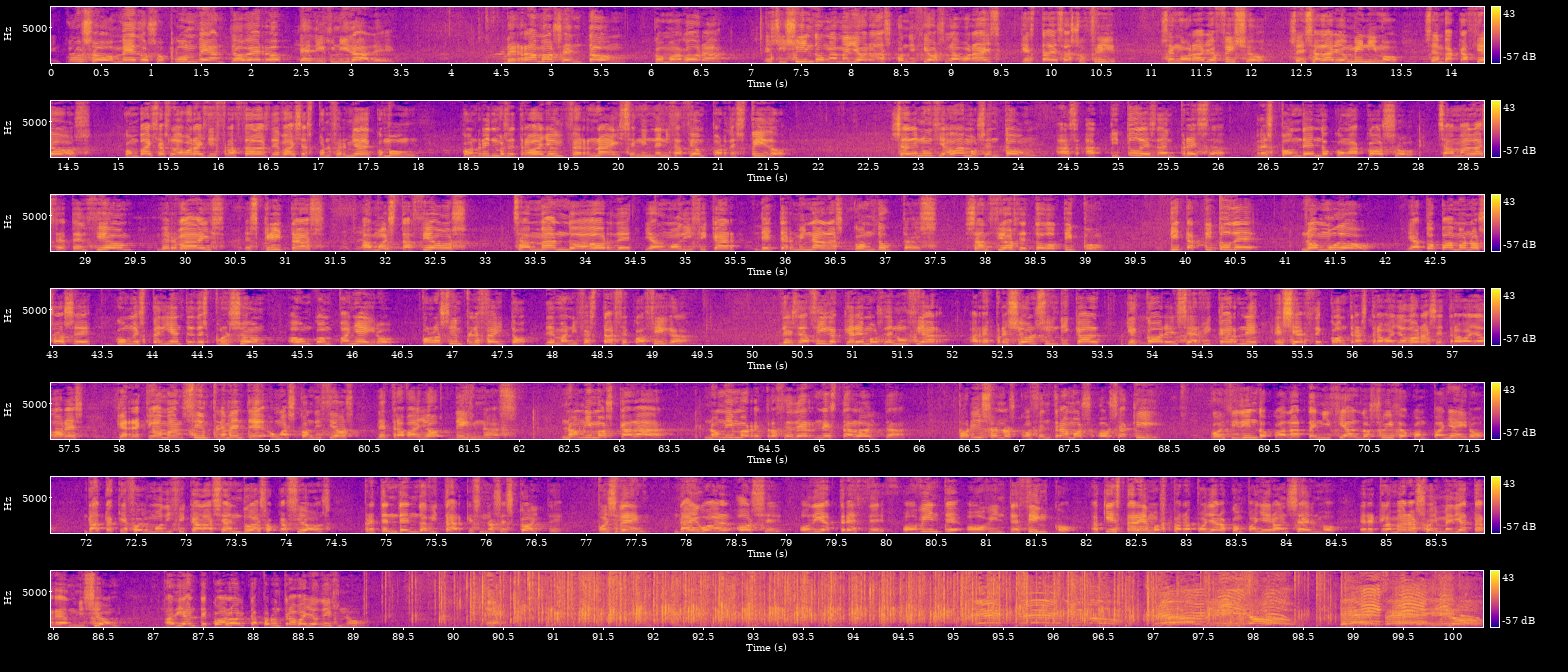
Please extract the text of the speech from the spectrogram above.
Incluso o medo sucumbe ante o berro de dignidade. Berramos entón, como agora, exixindo unha mellora das condicións laborais que estades a sufrir, sen horario fixo, sen salario mínimo, sen vacacións, con baixas laborais disfrazadas de baixas por enfermidade común, con ritmos de traballo infernais, sen indemnización por despido. Xa denunciábamos entón as actitudes da empresa, respondendo con acoso, chamadas de atención verbais, escritas, amoestacións, chamando a orde e a modificar determinadas conductas, sancións de todo tipo. Dita actitude non mudou e atopámonos hoxe cun expediente de expulsión a un compañeiro polo simple feito de manifestarse coa CIGA, Desde a FIGA queremos denunciar a represión sindical que Coren Servicarne exerce contra as traballadoras e traballadores que reclaman simplemente unhas condicións de traballo dignas. Non imos calar, non imos retroceder nesta loita. Por iso nos concentramos hoxe aquí, coincidindo coa data inicial do suizo compañeiro, data que foi modificada xa en dúas ocasións, pretendendo evitar que se nos escoite. Pois ben, Da igual, OSE, o día 13, o 20 o 25. E Aquí estaremos para apoyar ao compañeiro Anselmo e reclamar a súa inmediata readmisión. Adiante coa loita por un traballo digno. Despedido! Despedido!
